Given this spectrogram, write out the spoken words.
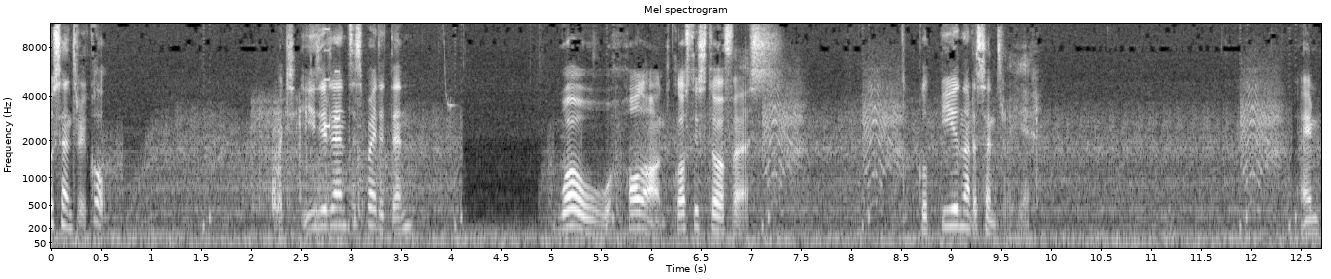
Oh. Much easier than anticipated then. Whoa, hold on, close this door first. Could be another sentry here. And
